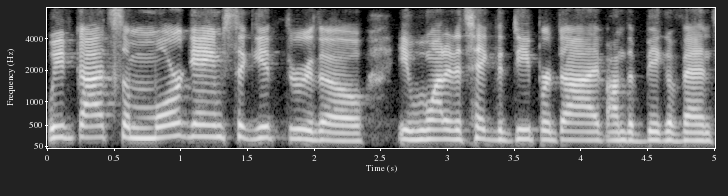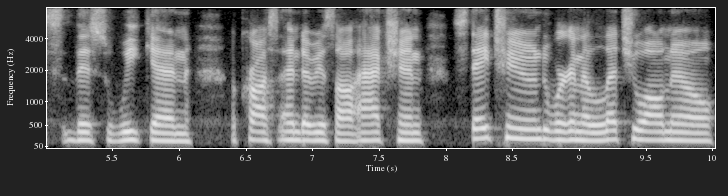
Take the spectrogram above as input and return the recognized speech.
We've got some more games to get through though. We wanted to take the deeper dive on the big events this weekend across NWSL action. Stay tuned. We're gonna let you all know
